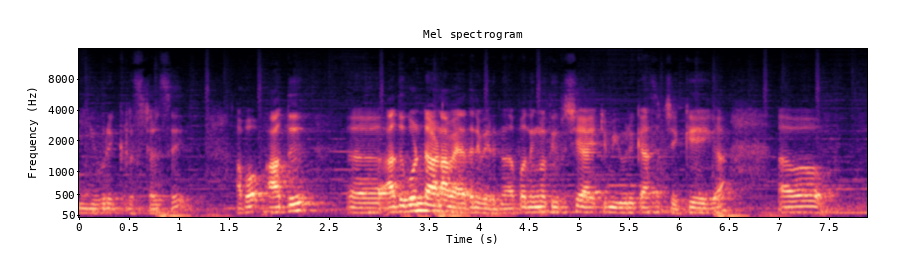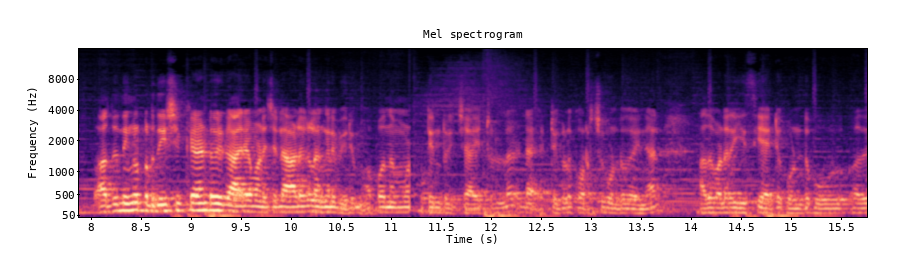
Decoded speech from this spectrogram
ഈ യൂറിക് ക്രിസ്റ്റൽസ്. അപ്പോൾ അത് അതുകൊണ്ടാണ് ആ വേദന വരുന്നത്. അപ്പോൾ നിങ്ങൾ തീർച്ചയായിട്ടും യൂറിക് ആസിഡ് ചെക്ക് ചെയ്യുക. അത് നിങ്ങൾ പ്രതീക്ഷിക്കേണ്ട ഒരു കാര്യമാണ്. ചില ആളുകൾ അങ്ങനെ വരും. അപ്പോൾ നമ്മൾ പ്രോട്ടീൻ റിച്ച് ആയിട്ടുള്ള ഡയറ്റുകൾ കുറച്ച് കൊണ്ടുകഴിഞ്ഞാൽ അത് വളരെ ഈസി ആയിട്ട് കൊണ്ടുപോകും. അത്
